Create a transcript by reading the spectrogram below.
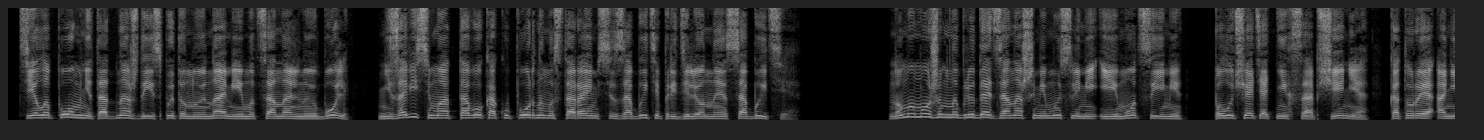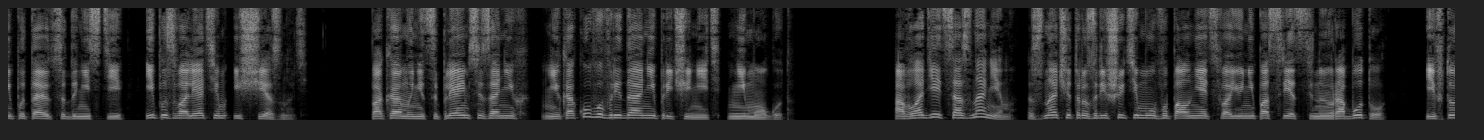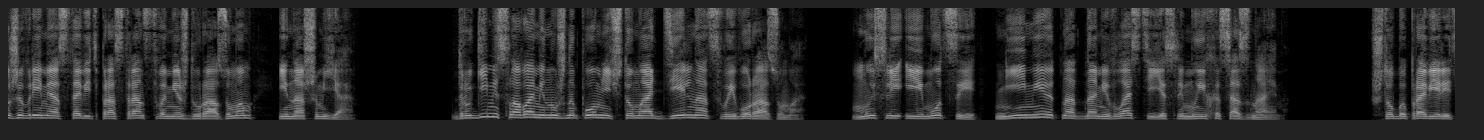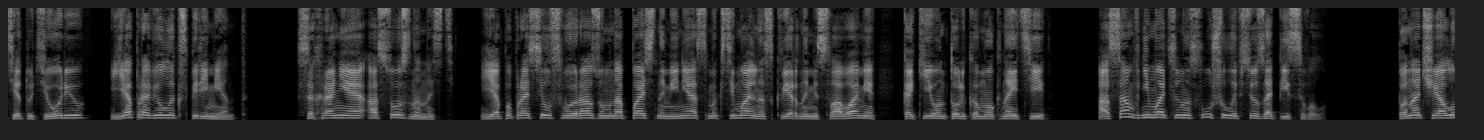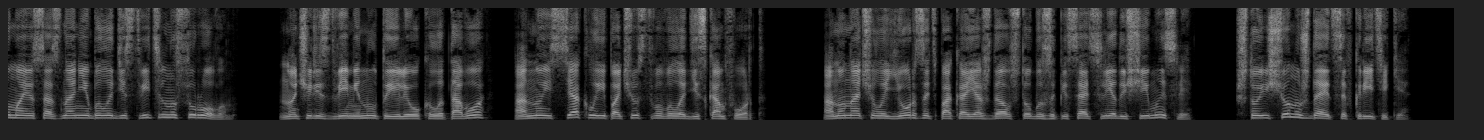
Тело помнит однажды испытанную нами эмоциональную боль, независимо от того, как упорно мы стараемся забыть определенное событие но мы можем наблюдать за нашими мыслями и эмоциями, получать от них сообщения, которые они пытаются донести, и позволять им исчезнуть. Пока мы не цепляемся за них, никакого вреда они причинить не могут. Овладеть сознанием значит разрешить ему выполнять свою непосредственную работу и в то же время оставить пространство между разумом и нашим «я». Другими словами, нужно помнить, что мы отдельно от своего разума. Мысли и эмоции не имеют над нами власти, если мы их осознаем. Чтобы проверить эту теорию, я провел эксперимент. Сохраняя осознанность, я попросил свой разум напасть на меня с максимально скверными словами, какие он только мог найти, а сам внимательно слушал и все записывал. Поначалу мое сознание было действительно суровым, но через две минуты или около того оно иссякло и почувствовало дискомфорт. Оно начало ерзать, пока я ждал, чтобы записать следующие мысли. Что еще нуждается в критике?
